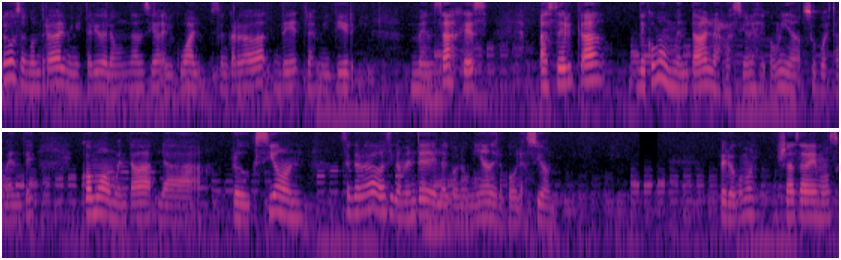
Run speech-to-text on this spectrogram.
Luego se encontraba el Ministerio de la Abundancia, el cual se encargaba de transmitir mensajes acerca de cómo aumentaban las raciones de comida, supuestamente, cómo aumentaba la producción, se encargaba básicamente de la economía de la población. Pero como ya sabemos,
